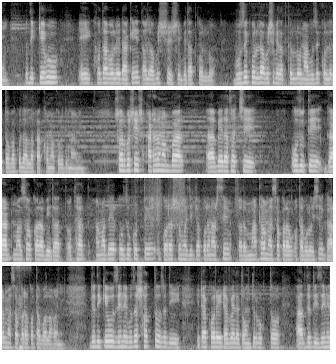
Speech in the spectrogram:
নেই। যদি কেউ এই খোদা বলে ডাকে তাহলে অবশ্যই সে বেদাত করল। বুঝে করলে অবশ্যই বেদাত করল না বুঝে করলে তবা করলে আল্লাহ পাক ক্ষমা করে দেবেন আমিন। সর্বশেষ আঠারো নম্বর বেদাত হচ্ছে অজুতে গার্ড মাসা করা বেদাত। অর্থাৎ আমাদের অজু করতে, করার সময় যেটা কোরআন আসছে, তার মাথা মেসা করার কথা বলা হয়েছে ঘাড় মেসা করার কথা বলা হয়নি। যদি কেউ জেনে বোঝা সত্ত্বেও যদি এটা করে, এটা বেদাত অন্তর্ভুক্ত, আর যদি জেনে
